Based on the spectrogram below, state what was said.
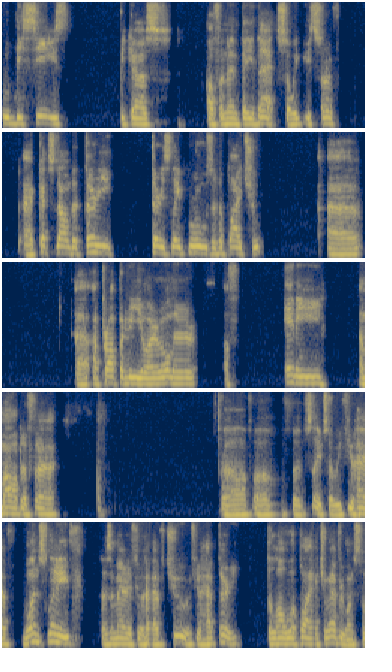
would be seized because of an unpaid debt. So it, it sort of uh, cuts down the 30, 30 slave rules that apply to uh, uh, a property or owner of any amount of uh, of, of, of slaves. So if you have one slave, doesn't matter if you have two, if you have 30, the law will apply to everyone. So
